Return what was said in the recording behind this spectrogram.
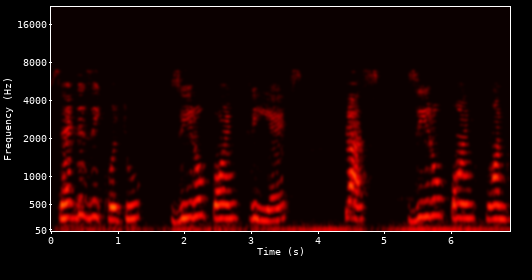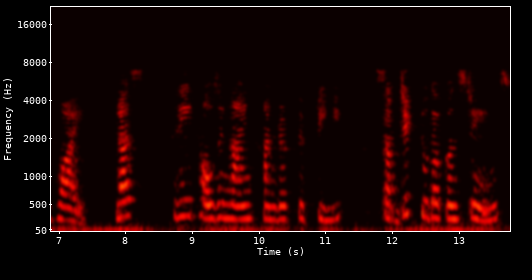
z is equal to 0.3x plus 0.15 plus 3950 subject to the constraints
